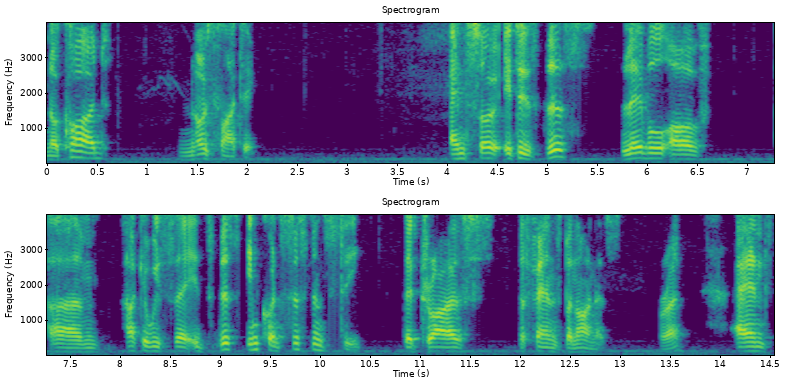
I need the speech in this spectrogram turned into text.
no card, no sighting. And so it is this level of um, how can we say it's this inconsistency that drives the fans bananas, right? And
